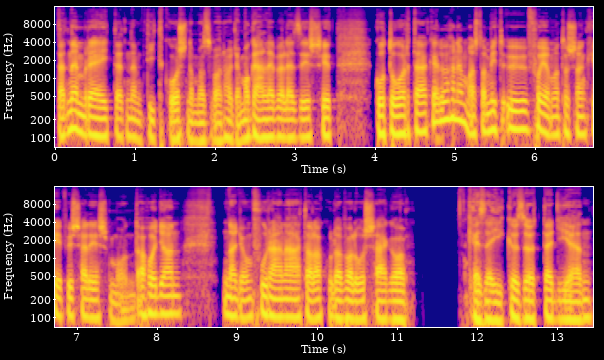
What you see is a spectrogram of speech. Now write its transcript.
Tehát nem rejtett, nem titkos, nem az van, hogy a magánlevelezését kotorták elő, hanem azt, amit ő folyamatosan képvisel és mond. Ahogyan nagyon furán átalakul a valósága kezei között egy ilyen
